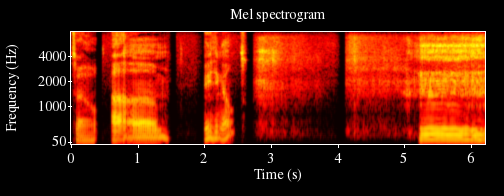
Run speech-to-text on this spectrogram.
So, um, anything else? Hmm.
